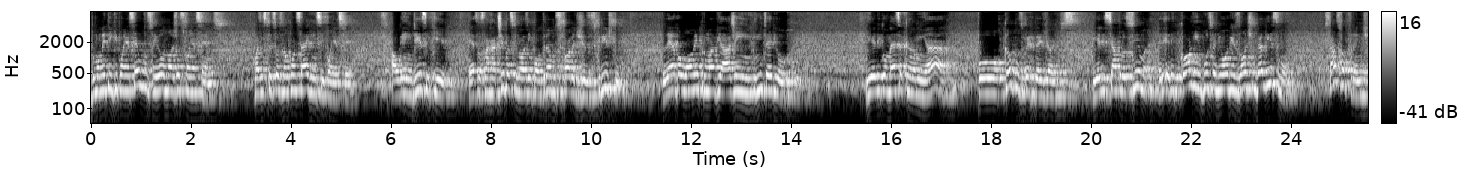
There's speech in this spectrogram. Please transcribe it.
do momento em que conhecemos o Senhor, nós nos conhecemos. Mas as pessoas não conseguem se conhecer. Alguém disse que essas narrativas que nós encontramos fora de Jesus Cristo levam o homem para uma viagem interior. E ele começa a caminhar por campos verdejantes. E ele se aproxima, ele, ele corre em busca de um horizonte belíssimo está à sua frente.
